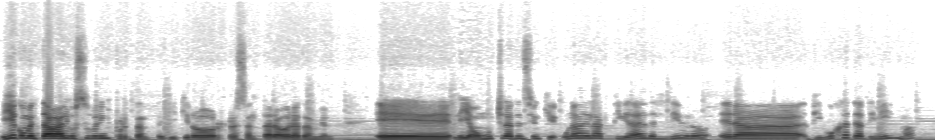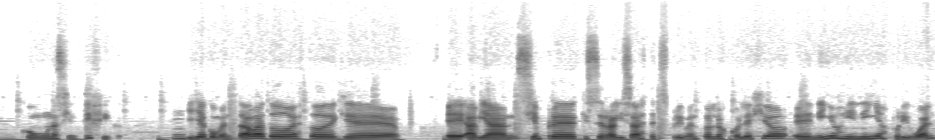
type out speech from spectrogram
ella comentaba algo súper importante que quiero resaltar ahora también. Eh, le llamó mucho la atención que una de las actividades del libro era dibújate a ti misma como una científica. Y ella comentaba todo esto de que eh, habían, siempre que se realizaba este experimento en los colegios, eh, niños y niñas por igual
